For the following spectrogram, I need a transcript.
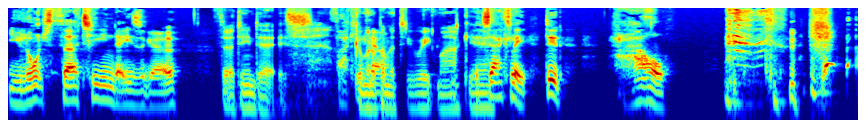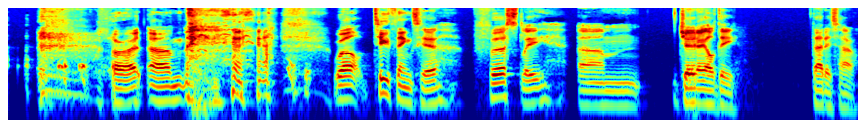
you launched 13 days ago. 13 days. Fucking Coming up on the two week mark. Yeah. Exactly. Dude, how? All right. Um, well, two things here. Firstly, um, JLD. That is how.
